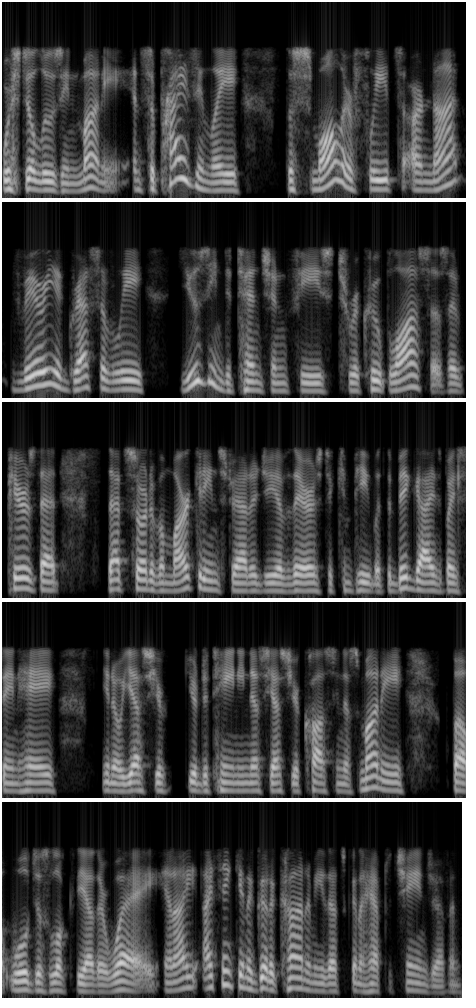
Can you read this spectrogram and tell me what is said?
we're still losing money. And surprisingly, the smaller fleets are not very aggressively using detention fees to recoup losses. It appears that that's sort of a marketing strategy of theirs to compete with the big guys by saying, hey, you know, yes, you're you're detaining us, yes, you're costing us money, but we'll just look the other way. And I, I think in a good economy, that's going to have to change, Evan.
